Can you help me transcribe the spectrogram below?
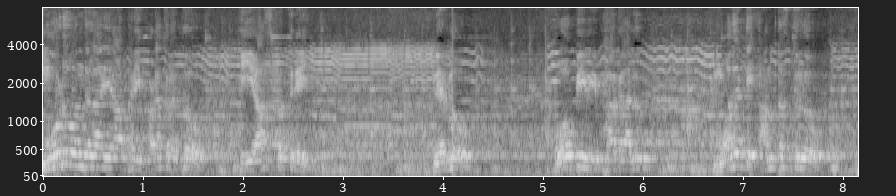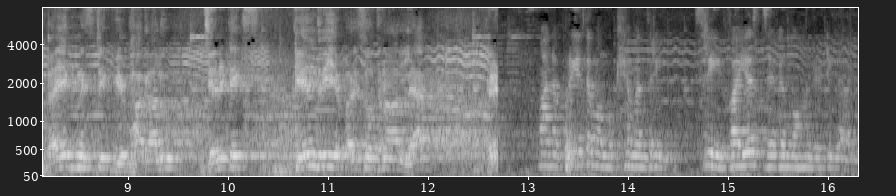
మూడు వందల యాభై పడకలతో ఈ ఆసుపత్రి నిర్మో ఓపీ విభాగాలు మొదటి అంతస్తులో డయాగ్నోస్టిక్ విభాగాలు జెనెటిక్స్ కేంద్రీయ పరిశోధన ల్యాబ్ మన ప్రియతమ ముఖ్యమంత్రి శ్రీ వైఎస్ జగన్మోహన్ రెడ్డి గారు.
